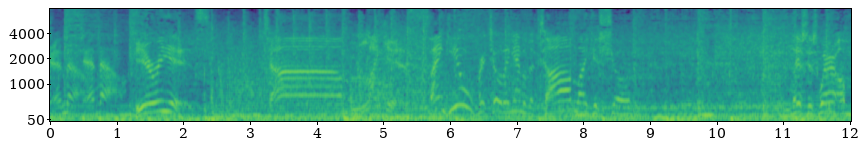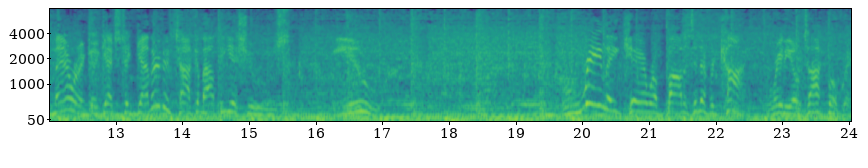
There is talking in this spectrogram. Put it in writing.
And now, and now, here he is, Tom Leykis. Thank you for tuning in to the Tom Leykis Show. This is where America gets together to talk about the issues you really care about. It's a different kind of radio talk program.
